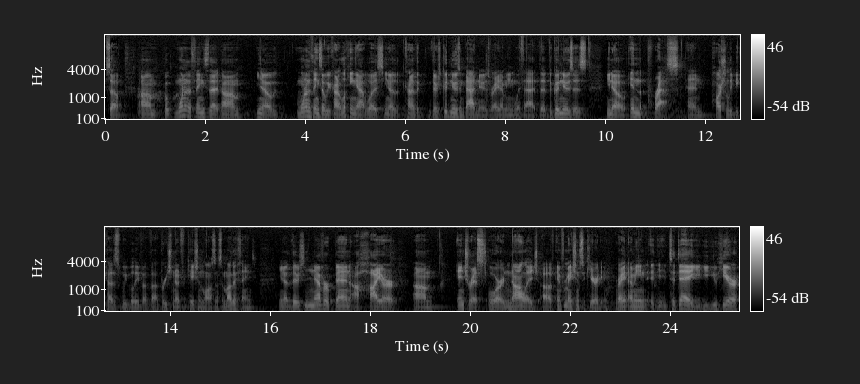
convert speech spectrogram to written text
So, um, but one of the things that, um, you know, one of the things that we were kind of looking at was, you know, kind of the, there's good news and bad news, right? I mean, with that, the, the good news is, you know, in the press, and partially because we believe of uh, breach notification laws and some other things, you know, there's never been a higher um, interest or knowledge of information security, right? I mean, i i today you, you hear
